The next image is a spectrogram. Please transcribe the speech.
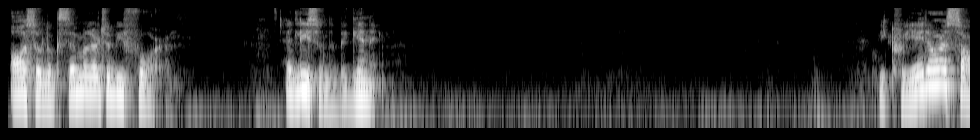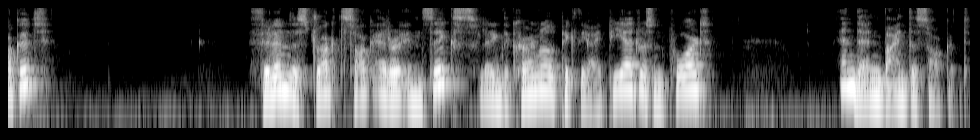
also looks similar to before, at least in the beginning. We create our socket Fill in the struct sockaddr in 6, letting the kernel pick the IP address and port, and then bind the socket.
